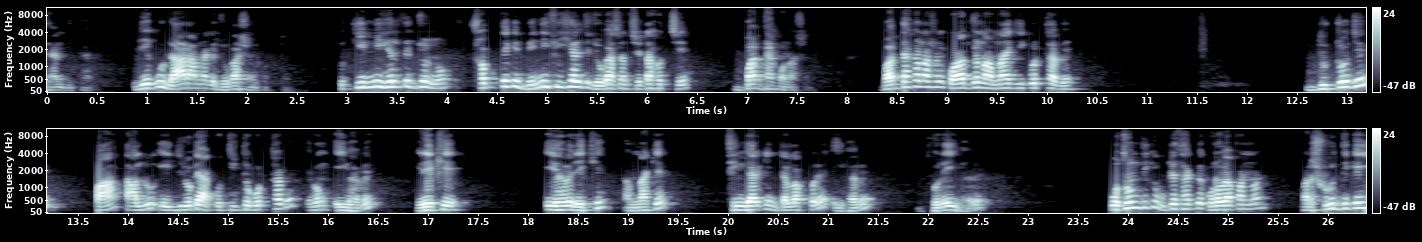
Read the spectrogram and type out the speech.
ধ্যান দিতে হবে। রেগুলার আপনাকে যোগাসন করতে হবে। তো কিডনি হেলথের জন্য সব থেকে বেনিফিশিয়াল যে যোগাসন সেটা হচ্ছে বদ্ধাকনাসন বদ্ধাকনাসন করার জন্য আপনাকে কি করতে হবে? দুটো যে পা, তালু এই দুটোকে একত্রিত করতে হবে এবং এইভাবে রেখে এইভাবে রেখে আপনাকে ফিঙ্গারকে ইন্টারলক করে এইভাবে ধরে হবে প্রথম দিকে উঠে থাকবে কোনো ব্যাপার নয়। মানে শুরুর দিকেই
